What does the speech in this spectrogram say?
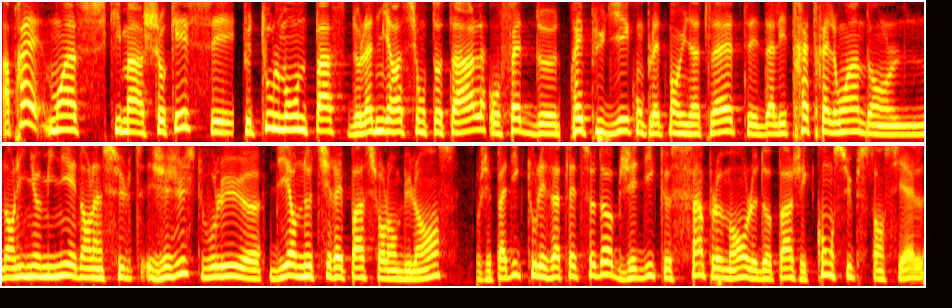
Après, moi, ce qui m'a choqué, c'est que tout le monde passe de l'admiration totale au fait de répudier complètement une athlète et d'aller très très loin dans, l'ignominie et dans l'insulte. J'ai juste voulu euh, dire ne tirez pas sur l'ambulance. J'ai pas dit que tous les athlètes se dopent, j'ai dit que simplement le dopage est consubstantiel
